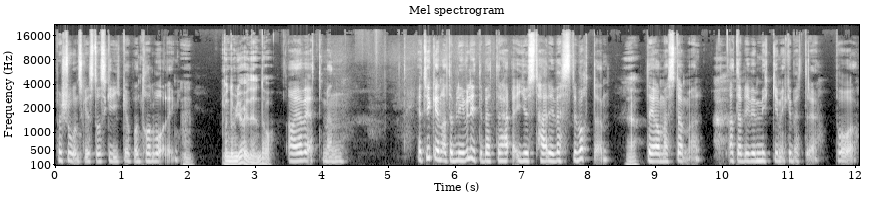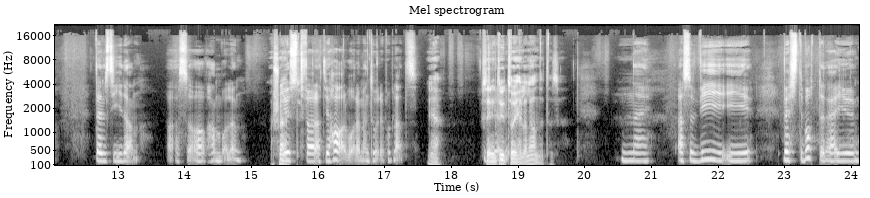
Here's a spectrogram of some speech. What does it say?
person skulle stå och skrika på en 12-åring. Men de gör ju det ändå. Ja, jag vet, men jag tycker nog att det har blivit lite bättre här, just här i Västerbotten, Ja. där jag mest dömer. Att det har blivit mycket, mycket bättre på den sidan, alltså av handbollen. Skönt. Just för att vi har våra mentorer på plats. Ja. Ser det inte ut så i hela landet alltså? Nej, alltså vi i Västerbotten är ju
